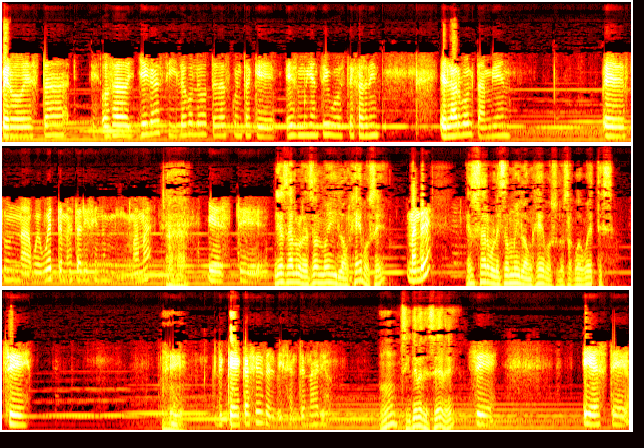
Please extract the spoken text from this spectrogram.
Pero está. O sea, llegas y luego, luego te das cuenta que es muy antiguo este jardín. El árbol también es una huehuete, me está diciendo mi mamá. Ajá. Y este. Y esos árboles son muy longevos, ¿eh? ¿Mandé? Esos árboles son muy longevos, los ahuehuetes. Sí. Sí. Que casi es del bicentenario. Mm, sí, debe de ser, ¿eh? Sí. Y este,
